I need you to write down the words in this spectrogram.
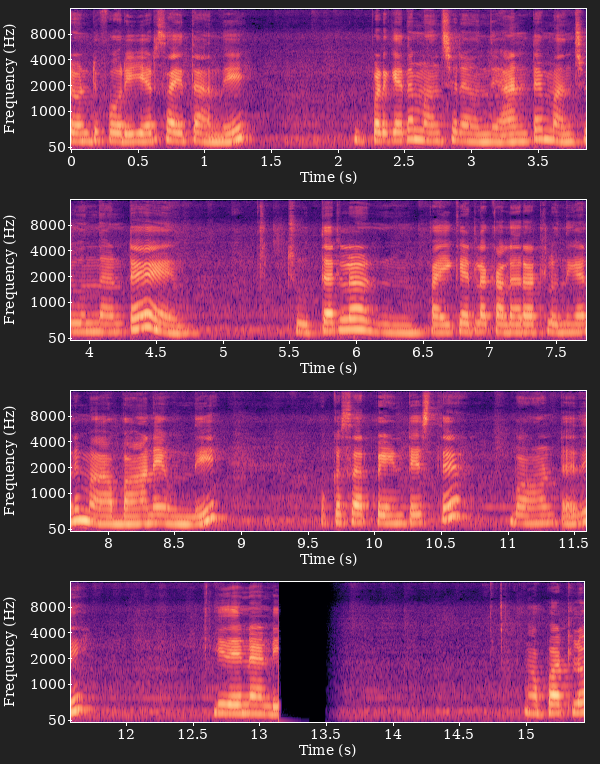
ట్వంటీ ఫోర్ ఇయర్స్ అవుతుంది ఇప్పటికైతే మంచిగానే ఉంది. అంటే మంచిగా ఉందంటే చూస్తే అట్లా పైకి ఎట్లా కలర్ అట్లా ఉంది కానీ మా బాగానే ఉంది. ఒకసారి పెయింట్ వేస్తే బాగుంటుంది. ఇదేనండి. అప్పట్లో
